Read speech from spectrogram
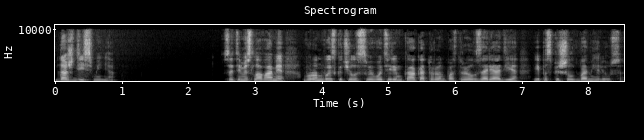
Дождись меня. С этими словами ворон выскочил из своего теремка, который он построил в Зарядье, и поспешил к Бомелиусу.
